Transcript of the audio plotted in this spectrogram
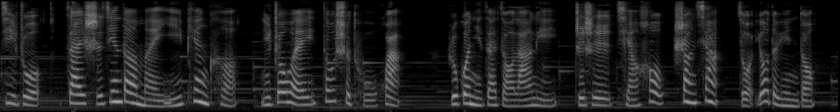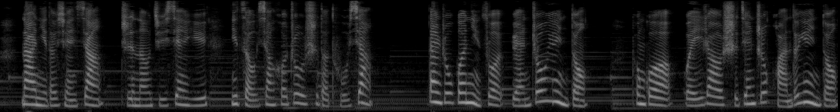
记住，在时间的每一片刻，你周围都是图画。如果你在走廊里只是前后、上下、左右的运动，那你的选项只能局限于你走向和注视的图像。但如果你做圆周运动，通过围绕时间之环的运动，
